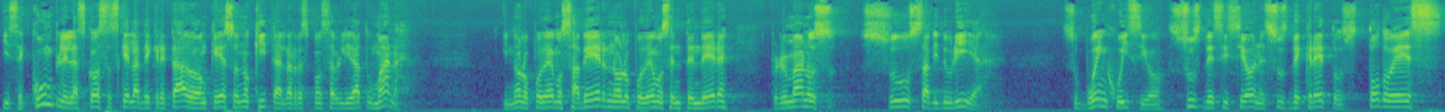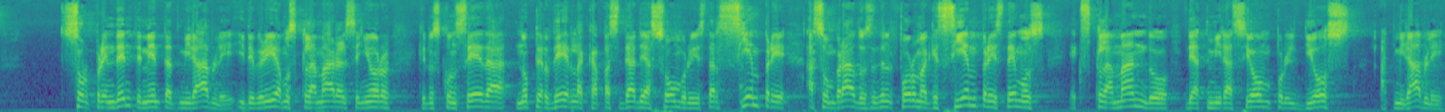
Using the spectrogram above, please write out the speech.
y se cumplen las cosas que Él ha decretado, aunque eso no quita la responsabilidad humana. Y no lo podemos saber, no lo podemos entender, pero hermanos, su sabiduría, su buen juicio, sus decisiones, sus decretos, todo es sorprendentemente admirable y deberíamos clamar al Señor que nos conceda no perder la capacidad de asombro y estar siempre asombrados, de tal forma que siempre estemos exclamando de admiración por el Dios admirable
